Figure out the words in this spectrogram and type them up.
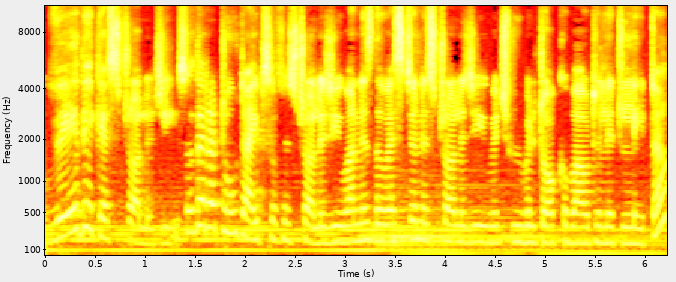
Vedic astrology, so there are two types of astrology. One is the Western astrology, which we will talk about a little later.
